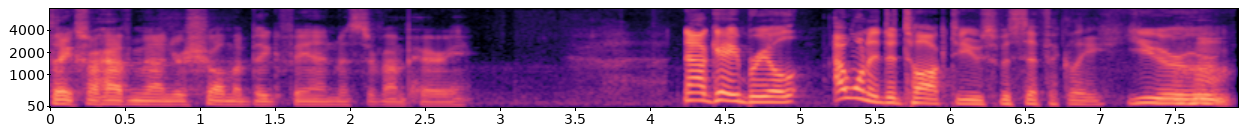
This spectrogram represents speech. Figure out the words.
Thanks for having me on your show. I'm a big fan, Mr. Von Perry. Now, Gabriel, I wanted to talk to you specifically. You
